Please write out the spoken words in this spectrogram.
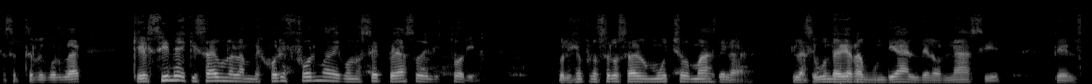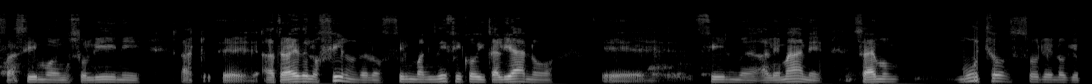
hacerte recordar que el cine quizás es una de las mejores formas de conocer pedazos de la historia. Por ejemplo, nosotros sabemos mucho más de la, de la Segunda Guerra Mundial, de los nazis, del fascismo de Mussolini, a, eh, través de los films, de los films magníficos italianos, eh, films alemanes. Sabemos mucho sobre lo que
